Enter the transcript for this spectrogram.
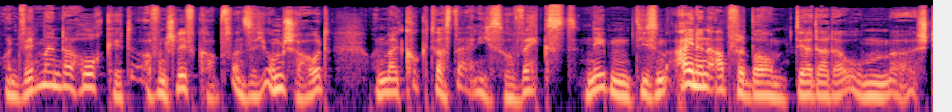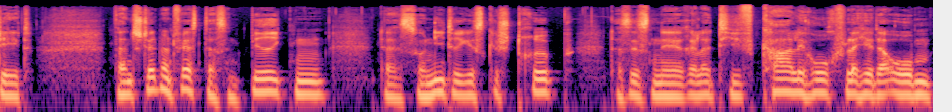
Und wenn man da hochgeht auf den Schliffkopf und sich umschaut und mal guckt, was da eigentlich so wächst, neben diesem einen Apfelbaum, der da da oben äh, steht, dann stellt man fest, das sind Birken, da ist so niedriges Gestrüpp, das ist eine relativ kahle Hochfläche da oben.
